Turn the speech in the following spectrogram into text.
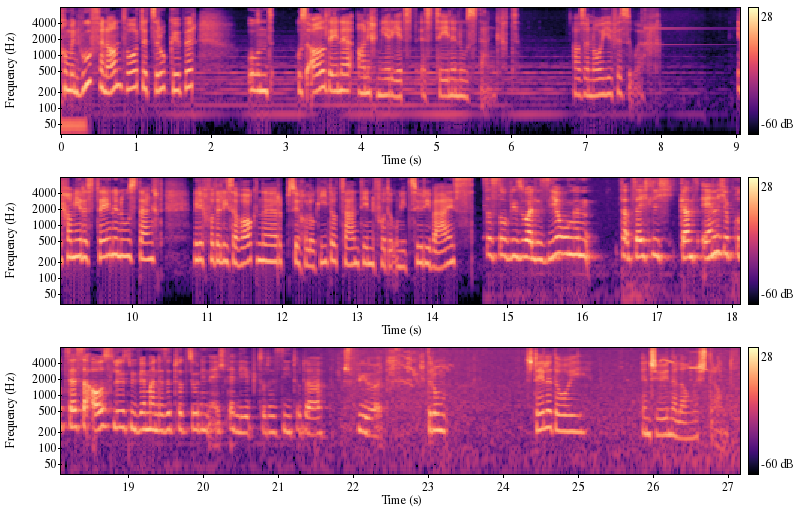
komme einen Haufen Antworten zurück über und aus all denen habe ich mir jetzt eine Szene ausgedacht. Also einen neuen Versuch. Ich habe mir eine Szene ausgedacht, weil ich von Lisa Wagner, Psychologiedozentin von der Uni Zürich weiss, dass so Visualisierungen tatsächlich ganz ähnliche Prozesse auslösen, wie wenn man eine Situation in echt erlebt oder sieht oder spürt. Darum stellt euch einen schönen langen Strand vor.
